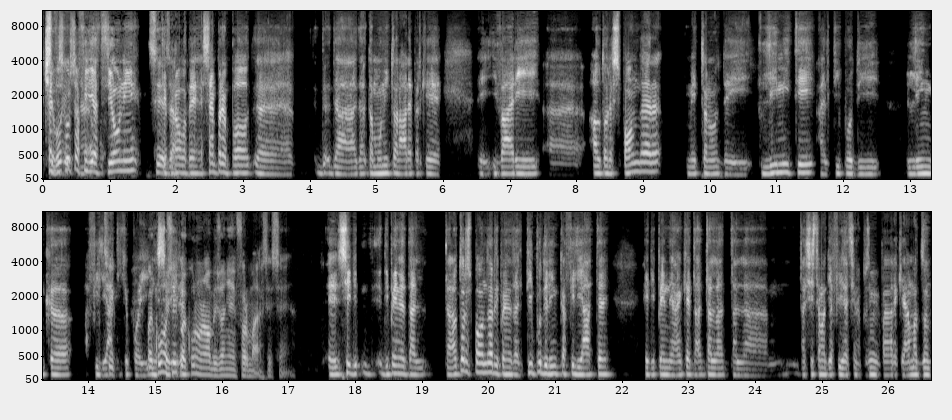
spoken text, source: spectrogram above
c'è il voi- discorso eh, affiliazioni, sì, che esatto. però vabbè, è sempre un po' eh, da, da- da monitorare perché i, i vari eh, autoresponder mettono dei limiti al tipo di link affiliati Sì, che puoi Qualcuno sì, inserire. qualcuno no, bisogna informarsi, sì. Eh, sì, di- dipende dal, dall'autoresponder, dipende dal tipo di link affiliate e dipende anche da- dalla- dalla- dal sistema di affiliazione. Per esempio, mi pare che Amazon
